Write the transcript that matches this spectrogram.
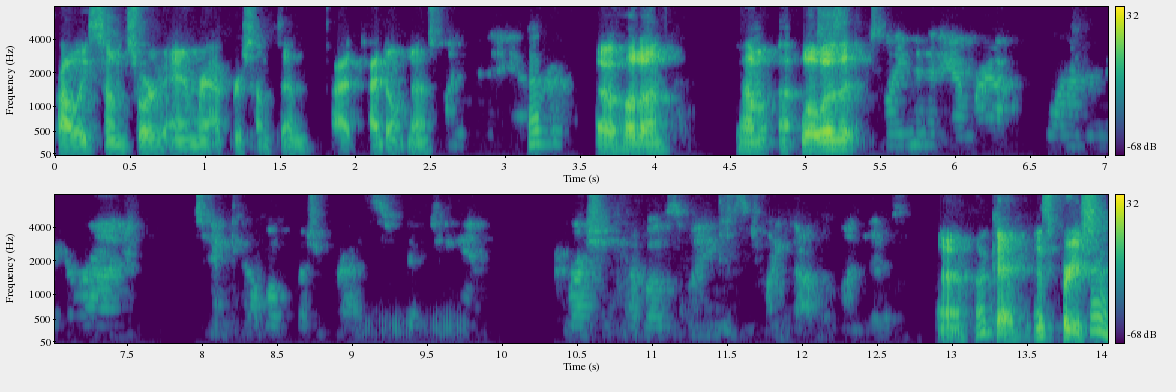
probably some sort of AMRAP or something. I, I don't know. Oh, hold on. Um, what was it? 20 minute AMRAP, 400 meter run, 10 kettlebell push press, 15 Russian kettlebell swings, 20 goblet lunges. Oh, okay, That's pretty Huh.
